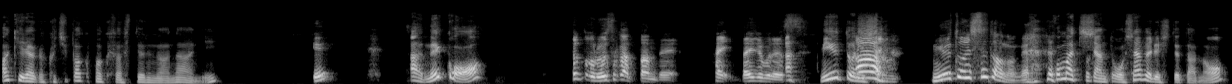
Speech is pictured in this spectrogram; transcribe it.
アキラが口パクパクさせてるのは何？え？あ、猫？ちょっとうるさかったんで、はい、大丈夫であす。、ミュートにミュートにしてたのね。て、小町ちゃんとおしゃべりしてたの？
